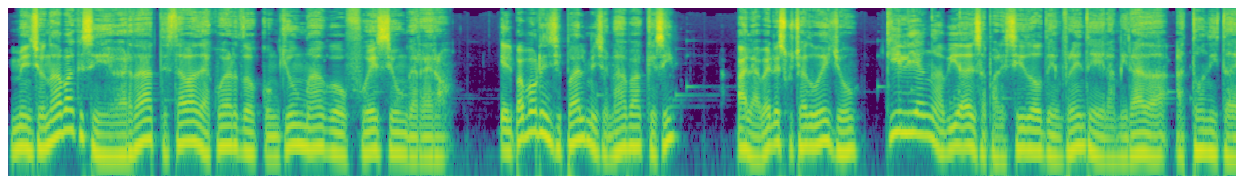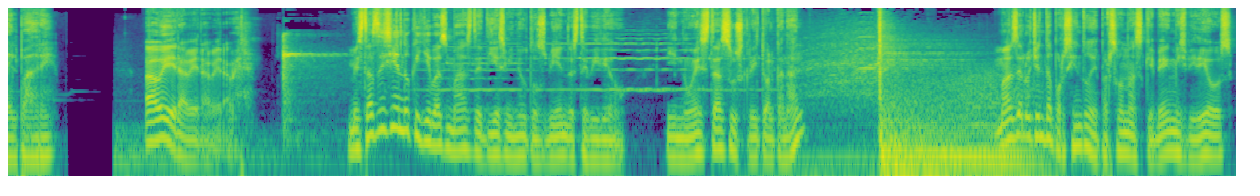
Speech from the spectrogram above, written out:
Mencionaba que si de verdad estaba de acuerdo con que un mago fuese un guerrero. El papa principal mencionaba que sí. Al haber escuchado ello, Killian había desaparecido de enfrente de la mirada atónita del padre. A ver, a ver, a ver, a ver. Me estás diciendo que llevas más de 10 minutos viendo este video y no estás suscrito al canal? Más del 80% de personas que ven mis videos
